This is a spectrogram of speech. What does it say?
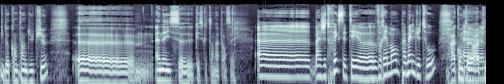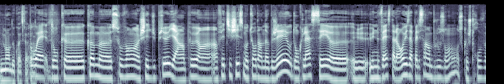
de Quentin Dupieux. Anaïs, qu'est-ce que tu en as pensé? Euh, bah, j'ai trouvé que c'était euh, vraiment pas mal du tout. Raconte Euh, rapidement de quoi ça parle. Ouais, donc comme souvent chez Dupieux, il y a un peu un, un fétichisme autour d'un objet. Où donc là, c'est une veste. Alors eux, ils appellent ça un blouson, ce que je trouve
